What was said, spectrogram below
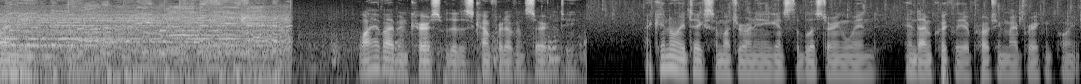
Why me? Why have I been cursed with the discomfort of uncertainty? I can only take so much running against the blistering wind, and I'm quickly approaching my breaking point.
